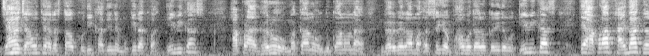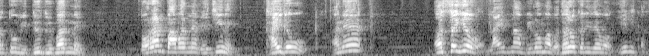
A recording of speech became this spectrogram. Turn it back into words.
જ્યાં જાઓ ત્યાં રસ્તાઓ ખોદી ખાદીને મૂકી રાખવા તે વિકાસ? આપણા ઘરો, મકાનો, દુકાનોના ઘરવેરામાં અસહ્ય ભાવ વધારો કરી દેવો તે વિકાસ? કે આપણા ફાયદા કરતું વિદ્યુત વિભાગને, તોરણ પાવરને વેચીને ખાઈ જવું અને અસહ્ય લાઇટના બિલોમાં વધારો કરી દેવો એ વિકાસ?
